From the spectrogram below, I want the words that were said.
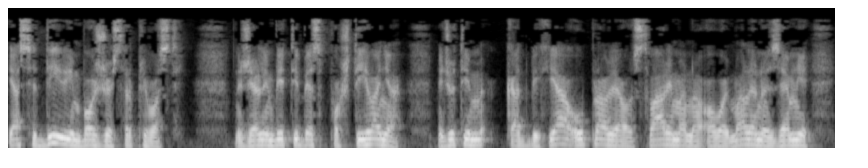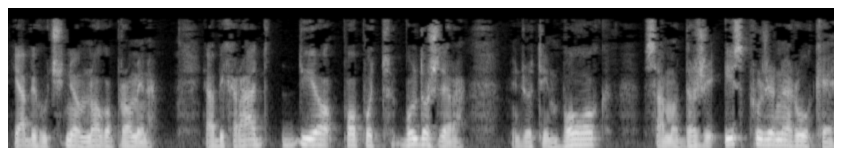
Ja se divim Božoj strpljivosti. Ne želim biti bez poštivanja, međutim, kad bih ja upravljao stvarima na ovoj malenoj zemlji, ja bih učinio mnogo promjena. Ja bih radio poput buldoždera, međutim, Bog samo drži ispružene ruke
